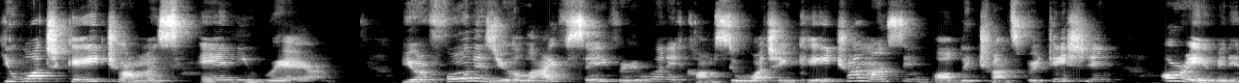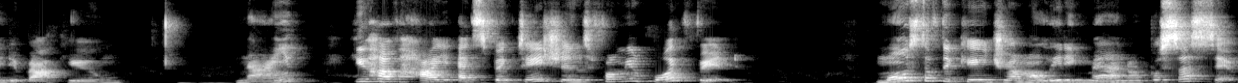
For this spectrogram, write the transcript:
You watch K dramas anywhere. Your phone is your lifesaver when it comes to watching K dramas in public transportation or even in the bathroom. 9. You have high expectations from your boyfriend. Most of the K drama leading men are possessive,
